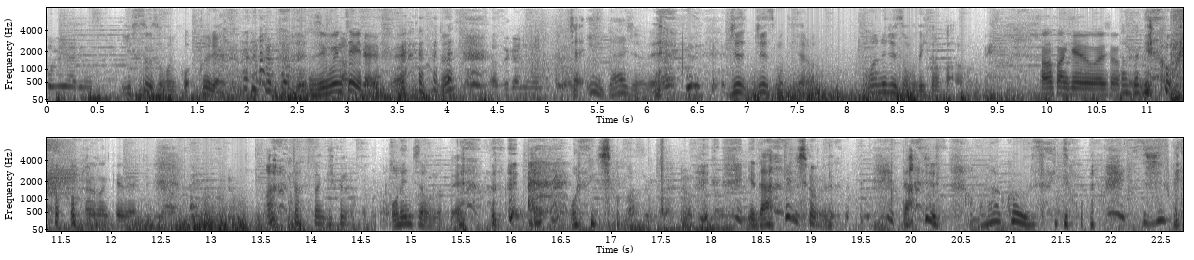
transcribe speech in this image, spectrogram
込みあります。すぐそこにこトイレある。自分家みたいですねさすがに飲むけじゃあ、いい、大丈夫で。ジュ、ジュース持ってきたら。お前のジュース持ってきたのか。炭酸系でお願いします炭酸系。炭酸系であ 炭酸系な俺んちだもんだって 俺んちだいや大丈夫だ大丈夫お前声うるさいってお前静かに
